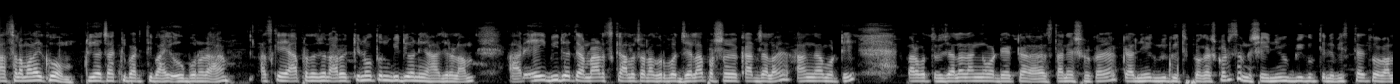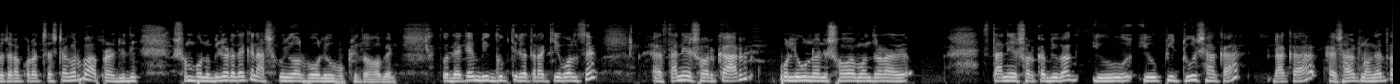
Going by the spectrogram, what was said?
আসসালামু আলাইকুম, প্রিয় চাকরি প্রার্থী ভাই ও বোনেরা। আজকে আপনাদের জন্য আরও একটি নতুন ভিডিও নিয়ে হাজির হলাম। আর এই ভিডিওতে আমরা আজকে আলোচনা করব জেলা প্রশাসকের কার্যালয় রাঙ্গামাটি পার্বত্য জেলা রাঙ্গামাটি একটা স্থানীয় সরকার একটা নিয়োগ বিজ্ঞপ্তি প্রকাশ করেছে। আমরা সেই নিয়োগ বিজ্ঞপ্তি নিয়ে বিস্তারিতভাবে আলোচনা করার চেষ্টা করব। আপনারা যদি সম্পূর্ণ ভিডিওটা দেখেন, আশা করি অল্প হলেও উপকৃত হবেন। তো দেখেন বিজ্ঞপ্তিটা তারা কী বলছে? স্থানীয় সরকার, পল্লী উন্নয়ন সহায় মন্ত্রণালয়ের স্থানীয় সরকার বিভাগ, ইউ, ইউপি টু শাখা ঢাকা শাহরুখ নঙ্গে তো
